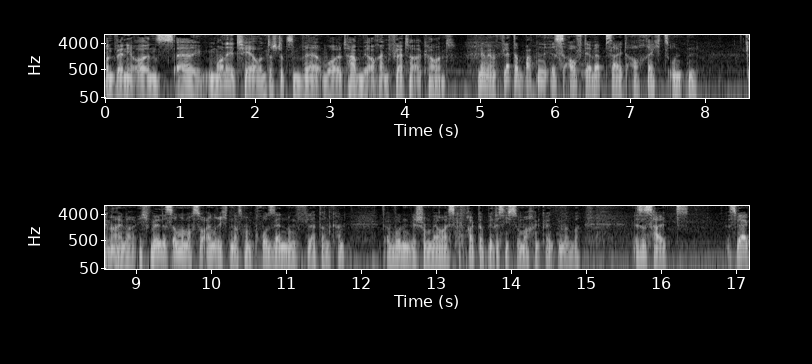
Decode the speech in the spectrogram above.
Und wenn ihr uns äh, monetär unterstützen wollt, haben wir auch einen Flatter-Account. Genau, wir haben Flatter-Button ist auf der Website auch rechts unten Genau. einer. Ich will das immer noch so einrichten, dass man pro Sendung flattern kann. Da wurden wir schon mehrmals gefragt, ob wir das nicht so machen könnten, aber es ist halt, es wäre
